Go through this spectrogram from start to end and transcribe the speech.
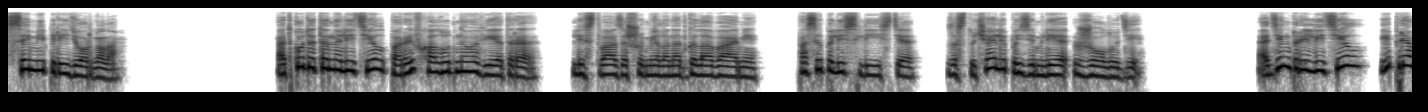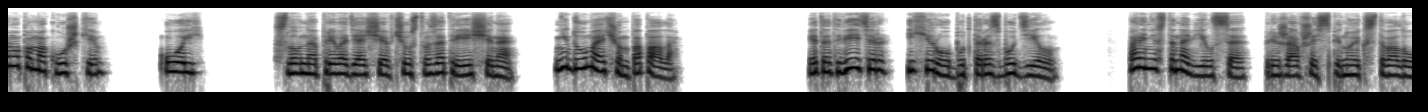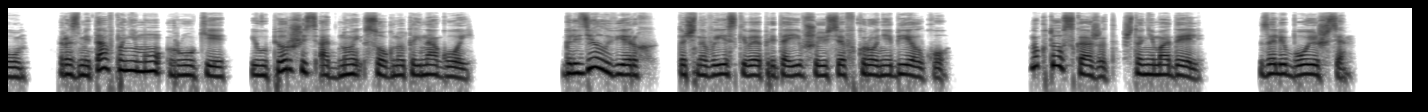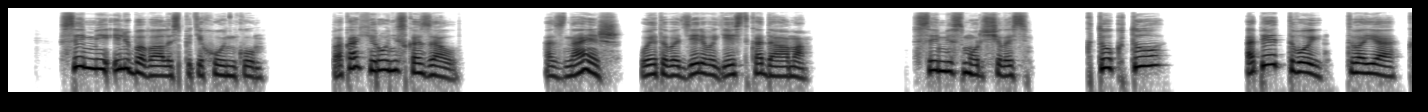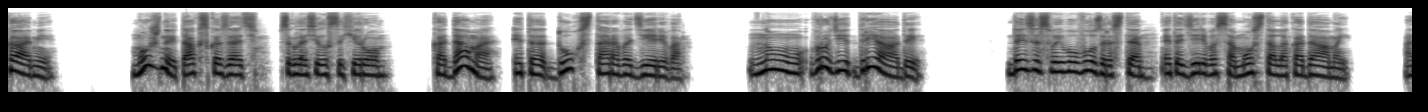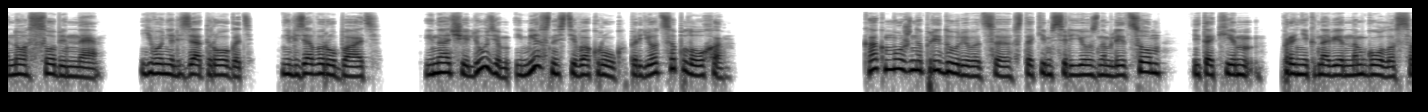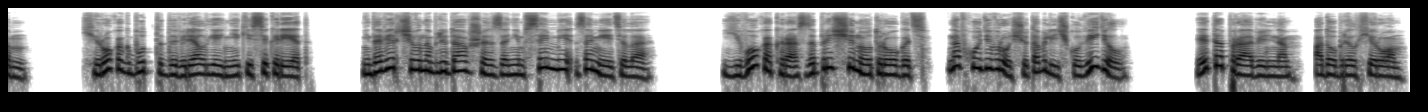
Сэмми передернула. Откуда-то налетел порыв холодного ветра, листва зашумела над головами, посыпались листья, застучали по земле желуди. Один прилетел и прямо по макушке. Ой, словно приводящая в чувство затрещина, не думая, о чем попало. Этот ветер и Хиро будто разбудил. Парень остановился, прижавшись спиной к стволу, разметав по нему руки и упершись одной согнутой ногой. Глядел вверх, точно выискивая притаившуюся в кроне белку. Ну кто скажет, что не модель? Залюбуешься. Сэмми и любовалась потихоньку, пока Хиро не сказал. «А знаешь, у этого дерева есть кадама». Сэмми сморщилась. «Кто-кто? Опять твой, твоя, Ками?» «Можно и так сказать», — согласился Хиро. Кадама — это дух старого дерева. Ну, вроде дриады. Да из-за своего возраста это дерево само стало кадамой. Оно особенное. Его нельзя трогать, нельзя вырубать. Иначе людям и местности вокруг придется плохо. Как можно придуриваться с таким серьезным лицом и таким проникновенным голосом? Хиро как будто доверял ей некий секрет, Недоверчиво наблюдавшая за ним Сэмми заметила. Его как раз запрещено трогать. На входе в рощу табличку видел? Это правильно, одобрил Хиро.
